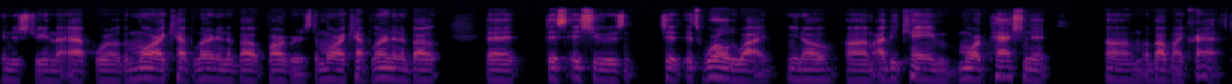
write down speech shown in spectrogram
industry and the app world, the more I kept learning about barbers, the more I kept learning about that this issue is just, it's worldwide. You know, um, I became more passionate um, about my craft,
